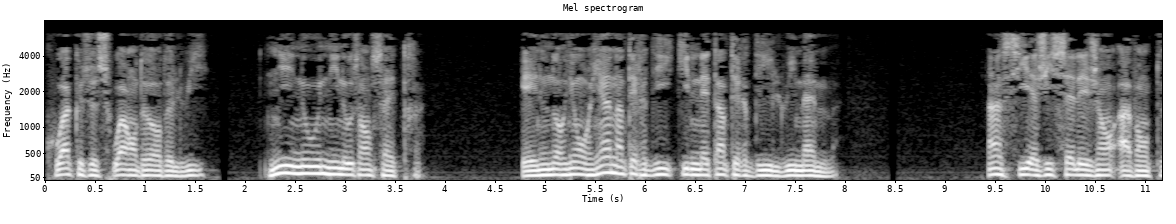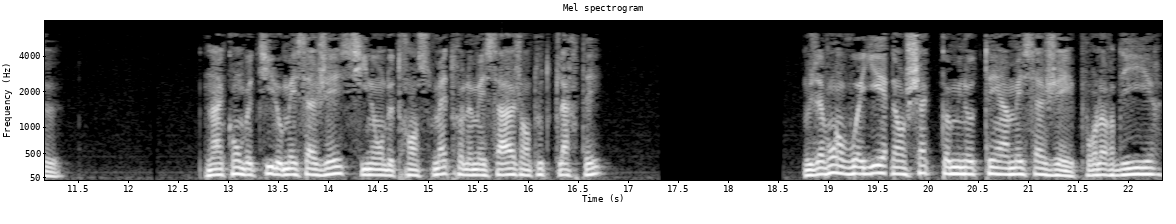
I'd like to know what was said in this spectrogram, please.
quoi que ce soit en dehors de lui, ni nous ni nos ancêtres, et nous n'aurions rien interdit qu'il n'ait interdit lui-même. Ainsi agissaient les gens avant eux. N'incombe-t-il au messager sinon de transmettre le message en toute clarté? Nous avons envoyé dans chaque communauté un messager pour leur dire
